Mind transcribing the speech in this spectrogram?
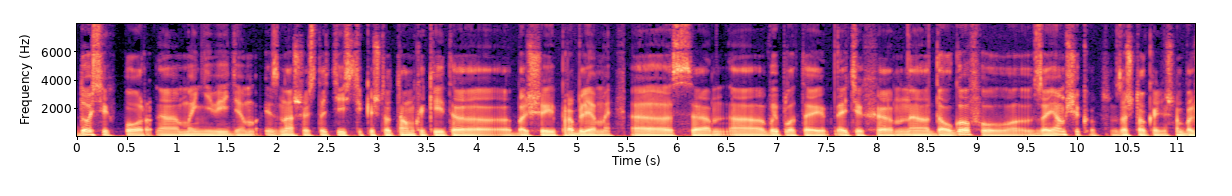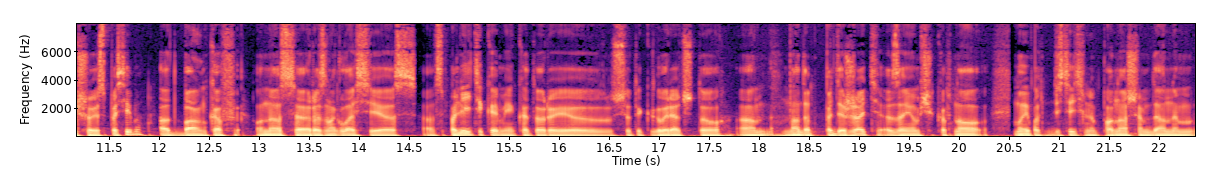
До сих пор э, мы не видим из нашей статистики, что там какие-то э, большие проблемы э, с выплатой этих долгов у заемщиков, за что, конечно, большое спасибо от банков. У нас разногласия с, с политиками, которые все-таки говорят, что надо поддержать заемщиков, но мы действительно по нашим данным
